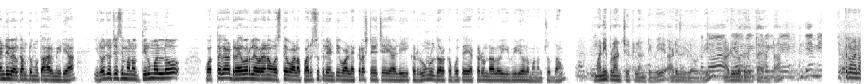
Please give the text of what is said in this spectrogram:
అండి వెల్కమ్ టు ముతాహార్ మీడియా. ఈరోజు వచ్చేసి మనం తిరుమలలో కొత్తగా డ్రైవర్లు ఎవరైనా వస్తే వాళ్ళ పరిస్థితులు ఏంటి వాళ్ళు ఎక్కడ స్టే చేయాలి ఇక్కడ రూములు దొరకకపోతే ఎక్కడ ఉండాలో ఈ వీడియోలో మనం చూద్దాం. మనీ ప్లాంట్ చెట్లు లాంటివి అడవిలో ఇవి అడవిలో దొరుకుతాయంట. చిత్రమైన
